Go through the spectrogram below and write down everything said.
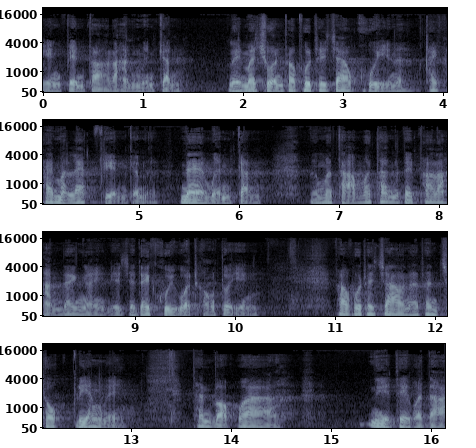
เองเป็นพระอรหันต์เหมือนกัน เลยมาชวนพระพุทธเจ้าคุยนะคล้ายๆ มาแลกเปลี่ยนกันนะแน่เหมือนกันแล้วมาถามว่าท่านเป็นพระอรหันต์ได้ไง เดี๋ยวจะได้คุยอวดของตัวเอง พระพุทธเจ้านะท่านชกเปรี้ยงเลยท่านบอกว่านี่เทวดา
